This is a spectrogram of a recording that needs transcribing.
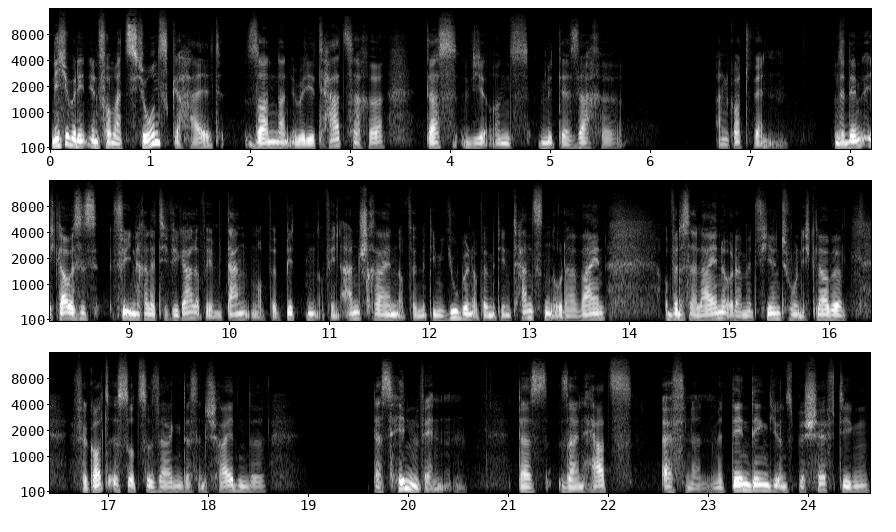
nicht über den Informationsgehalt, sondern über die Tatsache, dass wir uns mit der Sache an Gott wenden. Und ich glaube, es ist für ihn relativ egal, ob wir ihm danken, ob wir bitten, ob wir ihn anschreien, ob wir mit ihm jubeln, ob wir mit ihm tanzen oder weinen, ob wir das alleine oder mit vielen tun. Ich glaube, für Gott ist sozusagen das Entscheidende das Hinwenden, das sein Herz öffnen mit den Dingen, die uns beschäftigen,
